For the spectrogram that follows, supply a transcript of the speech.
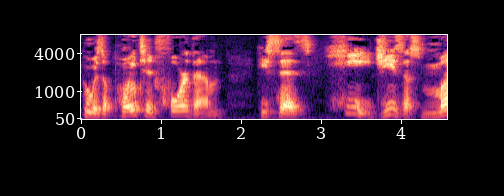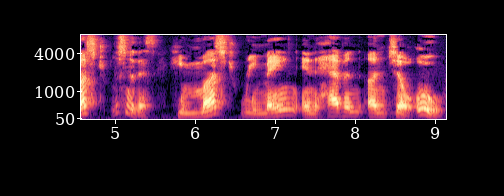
who was appointed for them, he says, He, Jesus, must, listen to this, he must remain in heaven until. Ooh,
